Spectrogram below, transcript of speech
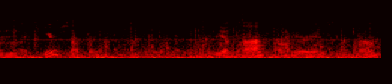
I hear something. Is he up top? Oh, here he is. No?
